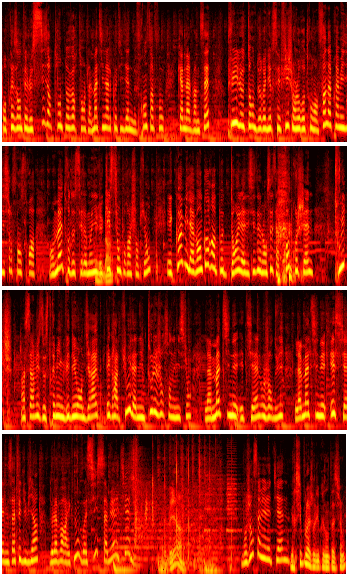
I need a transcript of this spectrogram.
pour présenter le 6h30, 9h30, la matinale quotidienne de France Info, Canal 27. Puis le temps de relire ses fiches, on le retrouve en fin d'après-midi sur France 3 en maître de cérémonie Eh de ben. questions pour un champion. Et comme il avait encore un peu de temps, il a décidé de lancer sa propre chaîne Twitch, un service de streaming vidéo en direct et gratuit. Il anime tous les jours son émission La matinée Étienne. Aujourd'hui, la matinée Essienne. Ça fait du bien de l'avoir avec nous. Voici Samuel Etienne. Eh bien. Bonjour Samuel Etienne. Merci pour la jolie présentation.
